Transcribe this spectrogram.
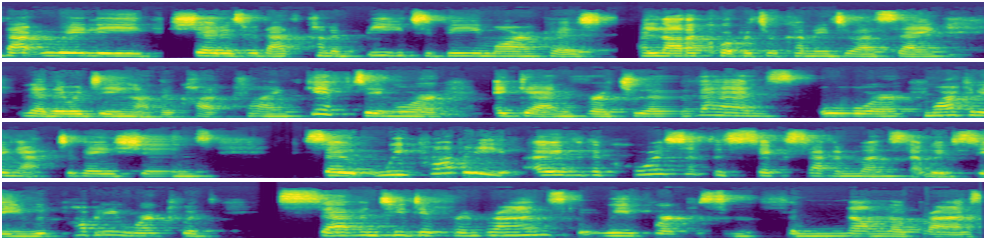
that really showed us with that kind of B2B market. A lot of corporates were coming to us saying, you know, they were doing either client gifting or, again, virtual events or marketing activations. So we probably, over the course of the six, seven months that we've seen, we've probably worked with 70 different brands. We've worked with some phenomenal brands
